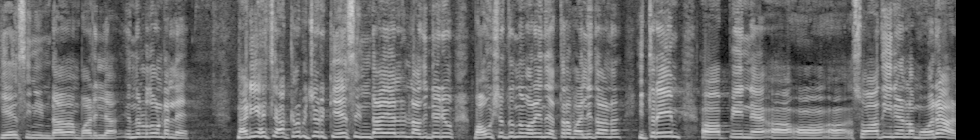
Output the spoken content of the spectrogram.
കേസ് ഇനി ഉണ്ടാകാൻ പാടില്ല എന്നുള്ളതുകൊണ്ടല്ലേ? നടിയെ ആക്രമിച്ച ഒരു കേസ് ഉണ്ടായാലുള്ള അതിന്റെ ഒരു ഭവിഷ്യത്ത് എന്ന് പറയുന്നത് എത്ര വലുതാണ്? ഇത്രയും പിന്നെ സ്വാധീനമുള്ള ഒരാൾ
